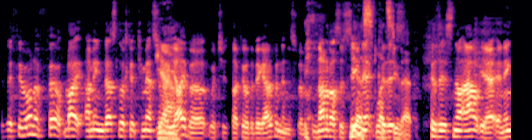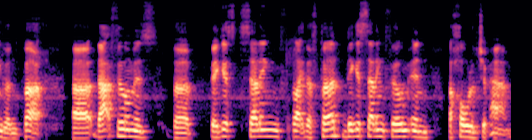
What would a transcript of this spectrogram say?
Because if you're on a film, like I mean, let's look at Kimetsu Yeah. no Yaiba, which is I feel the big elephant in this room. None of us have seen Yes, it. let's do that. because it's not out yet in England. But uh, that film is the biggest selling, like the third biggest selling film in the whole of Japan.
